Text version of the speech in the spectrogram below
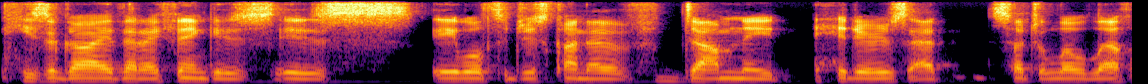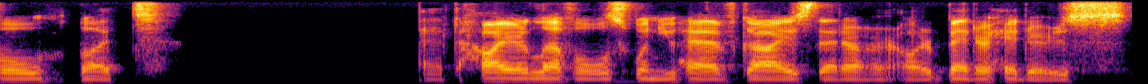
he's a guy that I think is is able to just kind of dominate hitters at such a low level, but at higher levels when you have guys that are are better hitters,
